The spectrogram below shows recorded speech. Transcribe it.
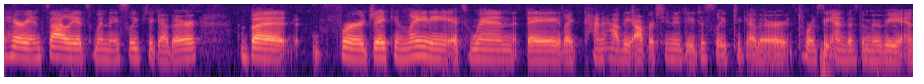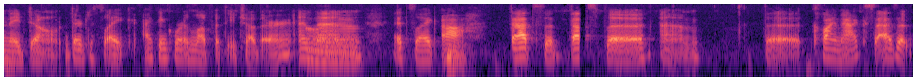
Harry and Sally, it's when they sleep together. But for Jake and Lainey, it's when they like kind of have the opportunity to sleep together towards the end of the movie, and they don't. They're just like, I think we're in love with each other, and Oh, then yeah. it's like, ah, that's the that's the um, the climax, as it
